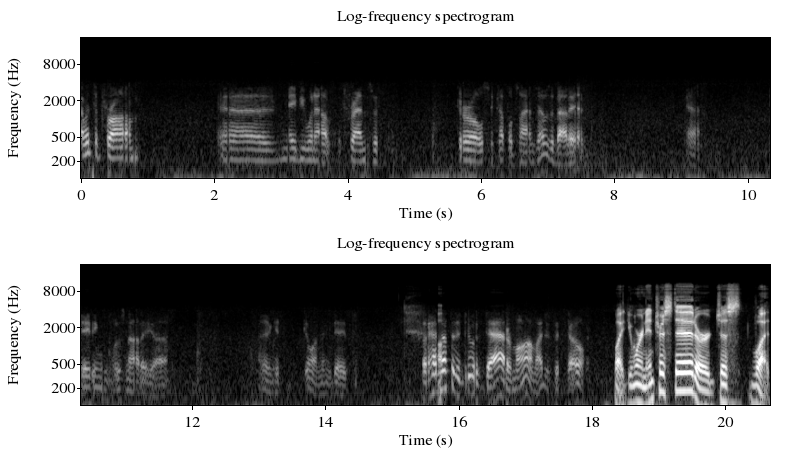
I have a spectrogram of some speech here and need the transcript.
I went to prom. Uh, maybe went out with friends with girls a couple times. That was about it. Yeah. Dating was not a. Uh, I didn't get go on many dates. But it had Oh. nothing to do with dad or mom. I just didn't go. What, you weren't interested, or just what?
